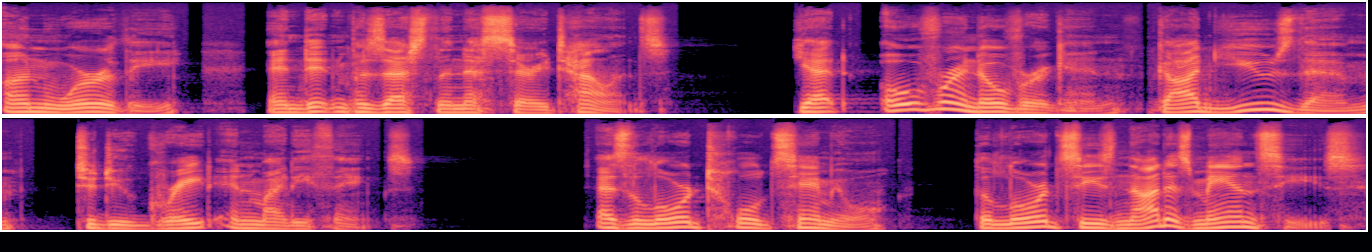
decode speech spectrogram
unworthy and didn't possess the necessary talents. Yet, over and over again, God used them to do great and mighty things. As the Lord told Samuel, the Lord sees not as man sees.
